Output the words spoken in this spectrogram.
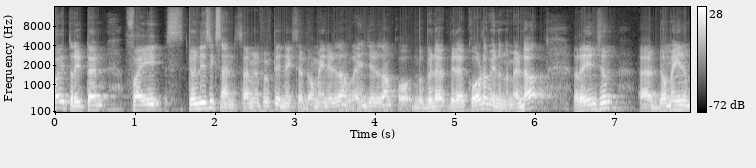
five three ten five twenty six and seven fifty next domain എഴുതാം റേഞ്ച് എഴുതാം. ഇവിടെ ഇവിടെ കോഡമൈനൊന്നും വേണ്ട. റേഞ്ചും ഡൊമൈനും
